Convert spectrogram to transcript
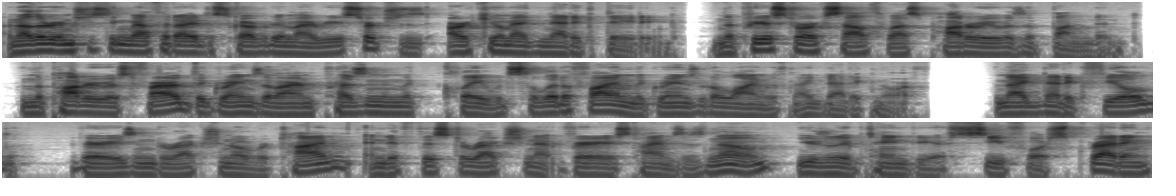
Another interesting method I discovered in my research is archaeomagnetic dating. In the prehistoric Southwest, pottery was abundant. When the pottery was fired, the grains of iron present in the clay would solidify and the grains would align with magnetic north. The magnetic field varies in direction over time, and if this direction at various times is known, usually obtained via seafloor spreading,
